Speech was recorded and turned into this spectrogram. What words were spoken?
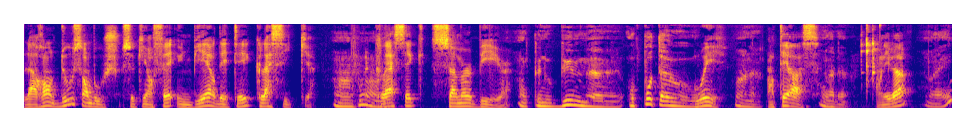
la rend douce en bouche, ce qui en fait une bière d'été classique. A Classic summer beer. Que nous bûmes euh, au pot à eau. Oui, Voilà. en terrasse. Voilà. On y va? Oui.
